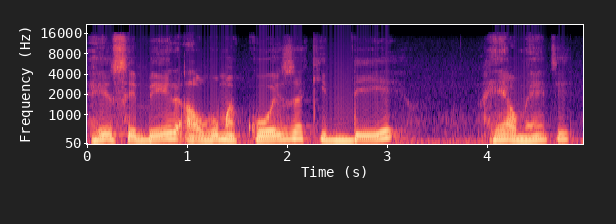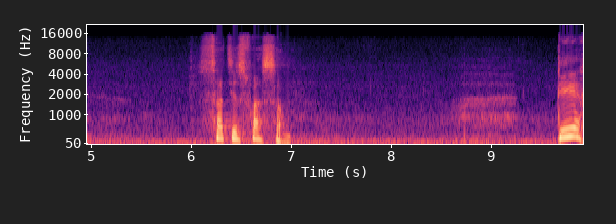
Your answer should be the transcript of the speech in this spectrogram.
receber alguma coisa que dê realmente satisfação. Ter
